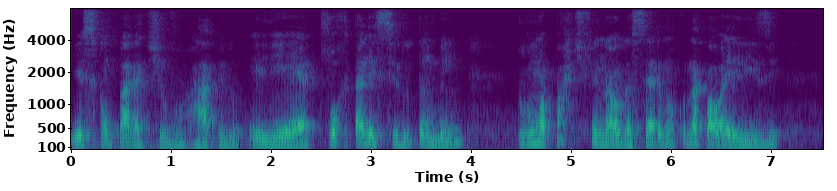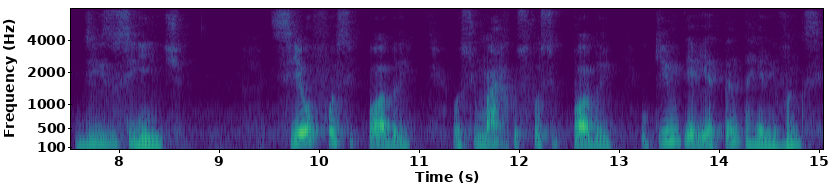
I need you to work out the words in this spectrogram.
e esse comparativo rápido ele é fortalecido também por uma parte final da série na qual a Elise diz o seguinte: se eu fosse pobre ou se o Marcos fosse pobre o crime teria tanta relevância?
